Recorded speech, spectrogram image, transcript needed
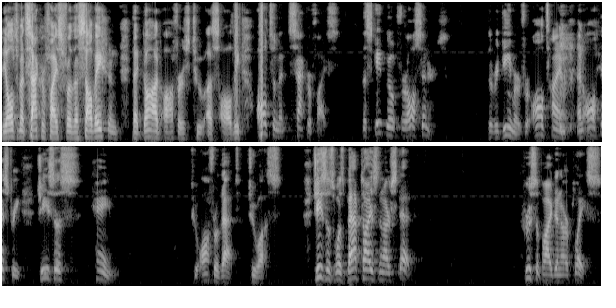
the ultimate sacrifice for the salvation that God offers to us all, the ultimate sacrifice, the scapegoat for all sinners, the Redeemer for all time and all history. Jesus came to offer that to us. Jesus was baptized in our stead, crucified in our place,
